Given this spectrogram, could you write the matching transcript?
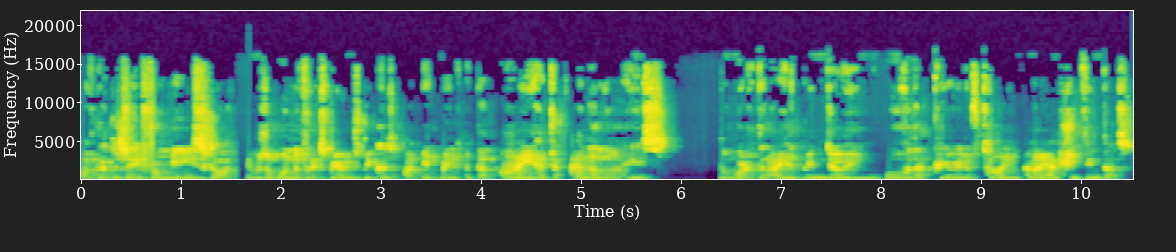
I've got to say, for me, Scott, it was a wonderful experience because it meant that I had to analyze the work that I had been doing over that period of time. And I actually think that's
